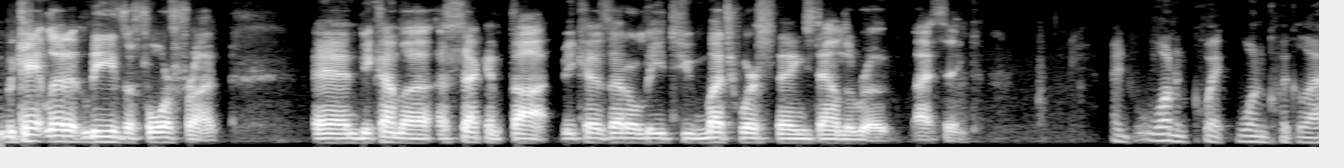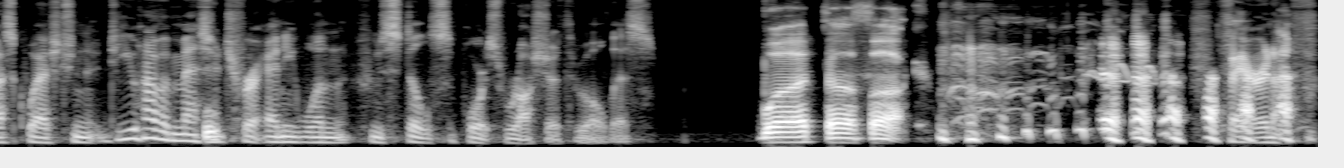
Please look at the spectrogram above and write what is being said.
we can't let it leave the forefront and become a, a second thought because that'll lead to much worse things down the road. I think. I, one quick, one quick last question: Do you have a message for anyone who still supports Russia through all this? What the fuck? Fair enough.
